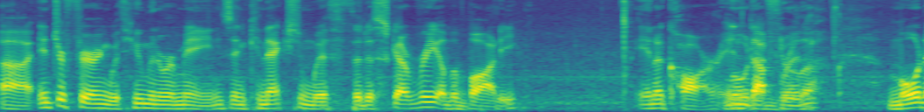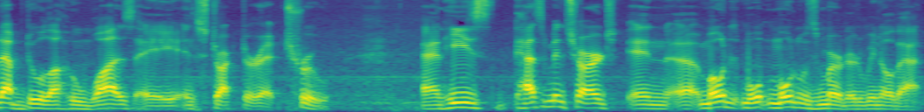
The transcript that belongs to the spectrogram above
uh, interfering with human remains in connection with the discovery of a body in a car in Mohd Dufferin. Abdullah. Abdullah, who was a instructor at True, and he's hasn't been charged in uh, Mohd, Mohd was murdered. We know that.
